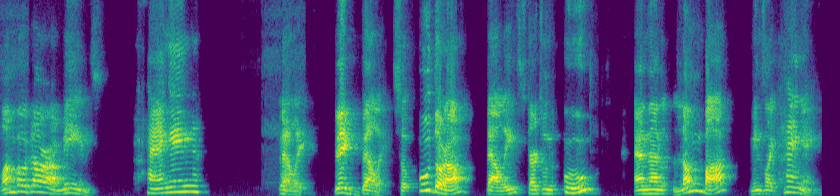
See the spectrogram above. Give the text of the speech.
Lumbodara means hanging belly, big belly. So udara, belly, starts with u, and then lumba means like hanging.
